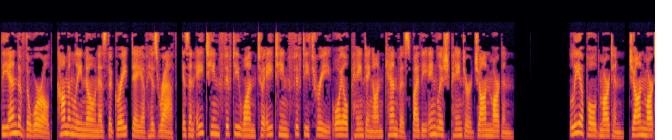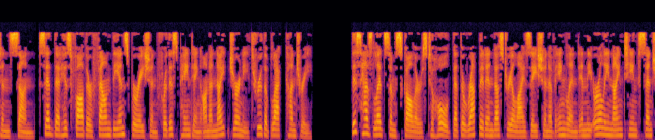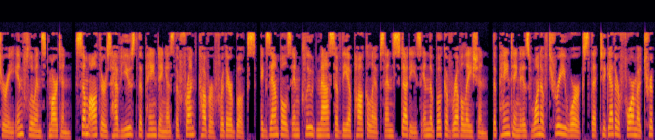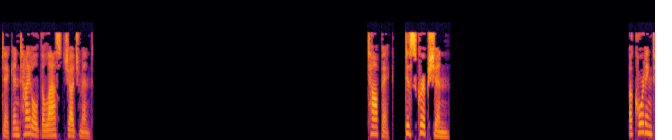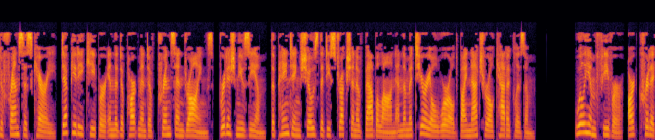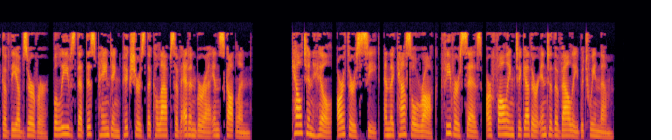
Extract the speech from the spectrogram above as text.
The End of the World, commonly known as The Great Day of His Wrath, is an 1851–1853 oil painting on canvas by the English painter John Martin. Leopold Martin, John Martin's son, said that his father found the inspiration for this painting on a night journey through the Black Country. This has led some scholars to hold that the rapid industrialization of England in the early 19th century influenced Martin. Some authors have used the painting as the front cover for their books. Examples include Mass of the Apocalypse and Studies in the Book of Revelation. The painting is one of three works that together form a triptych entitled The Last Judgment. Topic. Description According to Francis Carey, deputy keeper in the Department of Prints and Drawings, British Museum, the painting shows the destruction of Babylon and the material world by natural cataclysm. William Feaver, art critic of The Observer, believes that this painting pictures the collapse of Edinburgh in Scotland. Calton Hill, Arthur's Seat, and the Castle Rock, Feaver says, are falling together into the valley between them.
